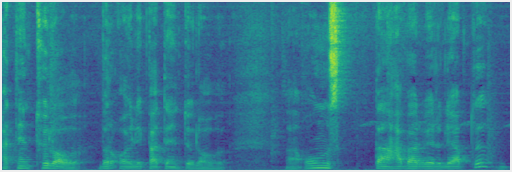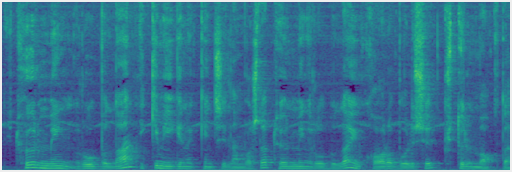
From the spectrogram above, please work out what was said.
patent to'lovi bir oylik patent to'lovi. Omskdan xabar berilyapti. To'rt ming rubldan ikki ming yigirma ikkinchi yildan boshlab to'rt ming rubldan yuqori bo'lishi kutilmoqda.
